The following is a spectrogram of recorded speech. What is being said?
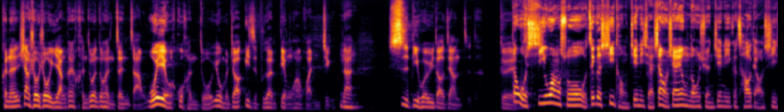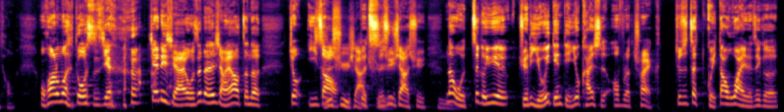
可能像修修一样，跟很多人都很挣扎，我也有过很多，因为我们就要一直不断变换环境，那势必会遇到这样子的。对，但我希望说，我这个系统建立起来，像我现在用农选建立一个超屌系统，我花那么多时间 建立起来，我真的很想要真的就依照持续下去持续下去。那我这个月觉得有一点点又开始 over the track，就是在轨道外的这个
